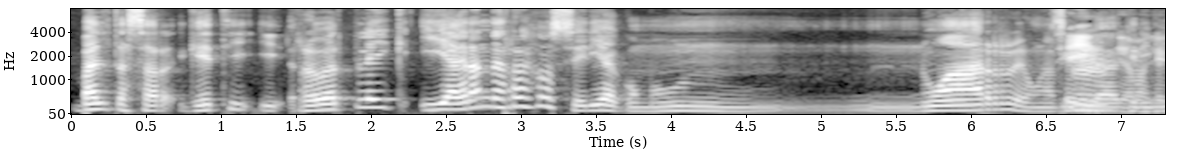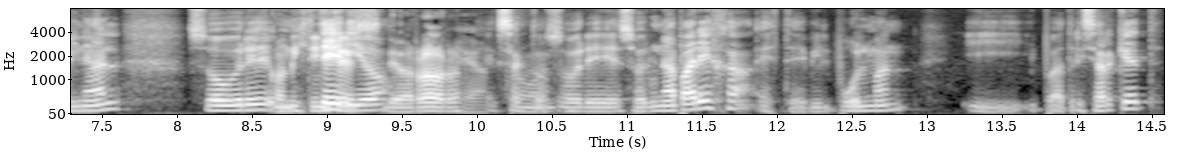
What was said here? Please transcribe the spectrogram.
Baltasar Getty y Robert Blake. Y a grandes rasgos sería como un noir, una película criminal, sobre un misterio. De horror. Exacto, sobre, sobre una pareja, este, Bill Pullman y Patricia Arquette.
